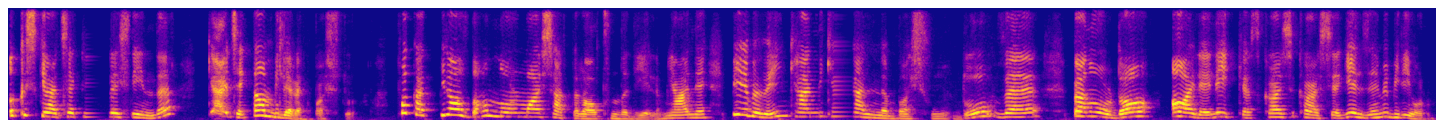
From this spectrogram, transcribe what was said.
akış gerçekleştiğinde gerçekten bilerek başlıyorum. Fakat biraz daha normal şartlar altında diyelim. Yani bir ebeveyn kendi kendine başvurdu ve ben orada aileyle ilk kez karşı karşıya geleceğimi biliyorum.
